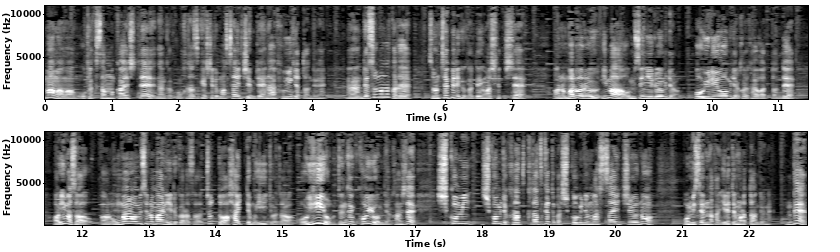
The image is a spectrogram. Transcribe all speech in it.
まあまあまあ、お客さんも返して、なんかこう、片付けしてる真っ最中みたいな雰囲気だったんだよね。うん。で、その中で、そのテペリ君が電話しして、あの、まるまる、今お店にいる？みたいな。お、いるよ？みたいな会話があったんで、あ、今さ、あの、お前のお店の前にいるからさ、ちょっと入ってもいいって言われたら、あ、いいよ、全然来いよ、みたいな感じで、仕込み、仕込みとか片付けとか仕込みの真っ最中のお店の中に入れてもらったんだよね。で、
